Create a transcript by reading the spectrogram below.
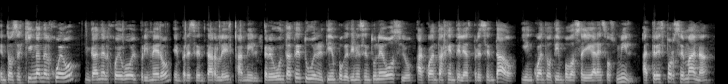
Entonces, ¿quién gana el juego? Gana el juego el primero en presentarle a 1000. Pregúntate tú en el tiempo que tienes en tu negocio a cuánta gente le has presentado y en cuánto tiempo vas a llegar a esos 1000. A 3 por semana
